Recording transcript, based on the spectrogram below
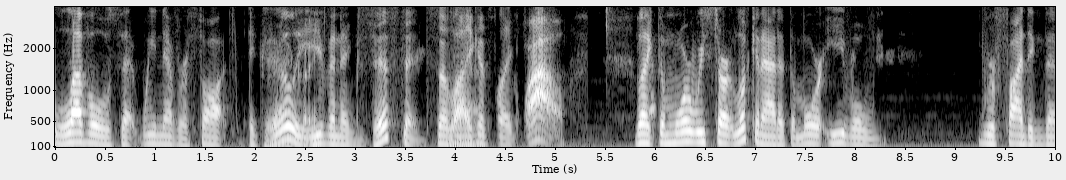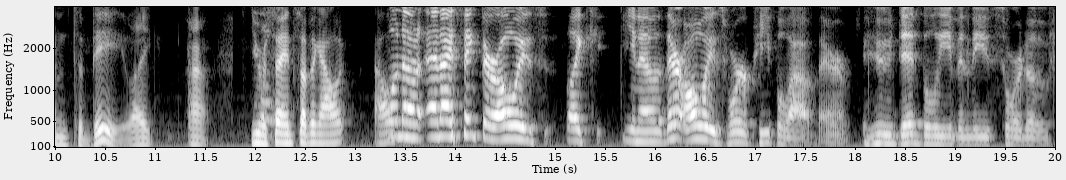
levels that we never thought exactly. really even existed so like it's like wow like the more we start looking at it the more evil we're finding them to be like uh, you were saying something alec Well, no, and I think there always like you know there always were people out there who did believe in these sort of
